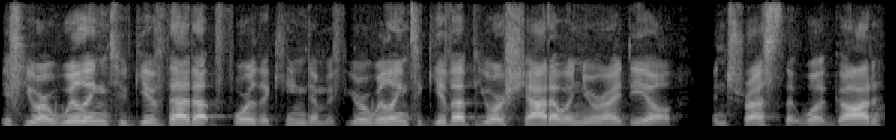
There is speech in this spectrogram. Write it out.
If you are willing to give that up for the kingdom, if you're willing to give up your shadow and your ideal and trust that what God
